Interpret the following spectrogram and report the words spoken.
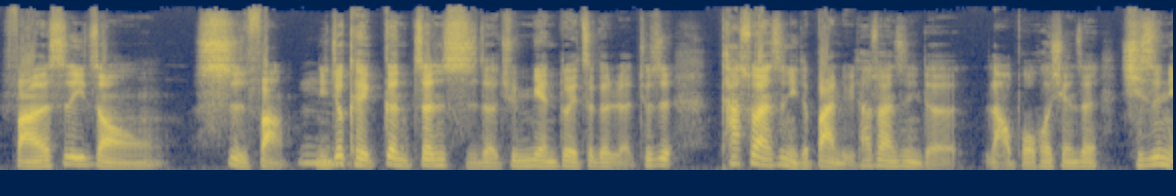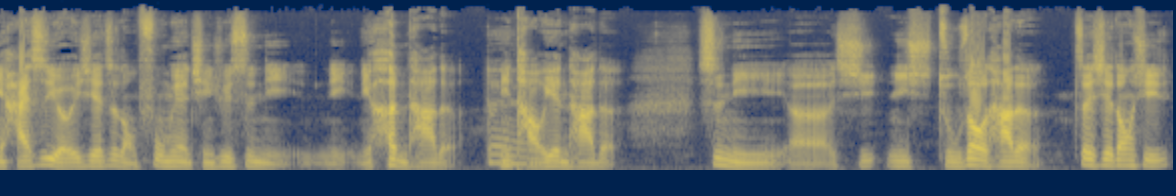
反而是一种释放，你就可以更真实的去面对这个人。就是他虽然是你的伴侣，他虽然是你的老婆或先生，其实你还是有一些这种负面情绪，是你你你恨他的，你讨厌他的。是你呃，喜你诅咒他的这些东西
